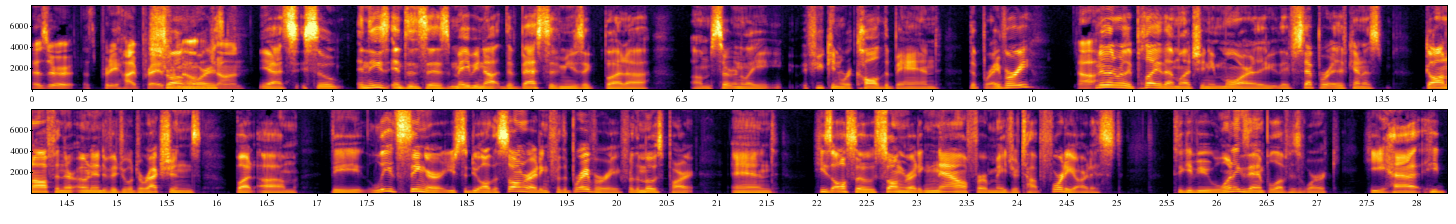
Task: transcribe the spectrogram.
Those are that's pretty high praise Strong from Elton words. John. Yeah. It's, so in these instances, maybe not the best of music, but uh, um, certainly if you can recall the band, The Bravery, Ah, they don't really play that much anymore. They, they've separated, they've kind of gone off in their own individual directions. But um, the lead singer used to do all the songwriting for the Bravery for the most part, and he's also songwriting now for a major top forty artist. To give you one example of his work, he had he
